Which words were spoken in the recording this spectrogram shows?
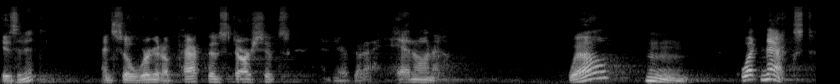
isn't it? And so we're going to pack those starships and they're going to head on out. Well, hmm, what next?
